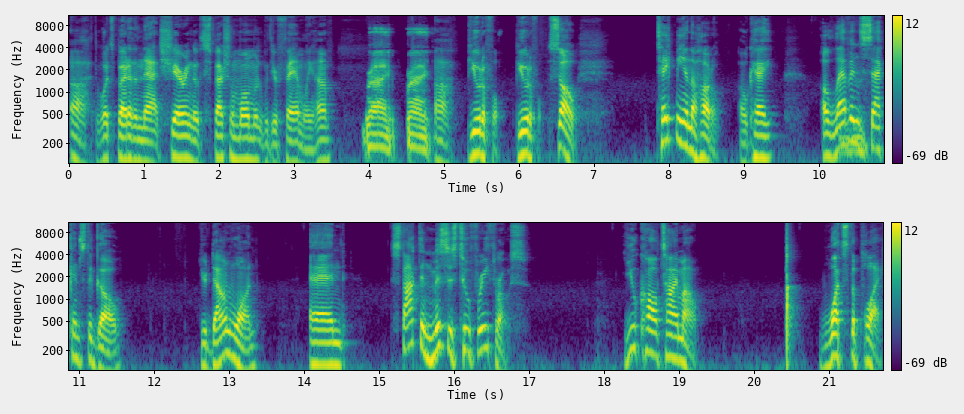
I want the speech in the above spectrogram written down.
Ah, what's better than that? Sharing a special moment with your family, huh? Right, right. Ah, beautiful, beautiful. So Take me in the huddle, okay? 11 mm-hmm. seconds to go. You're down one, and Stockton misses two free throws. You call timeout. What's the play?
